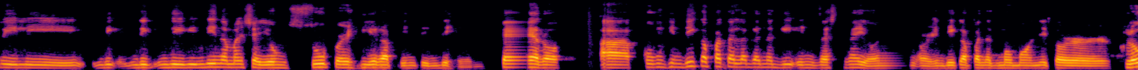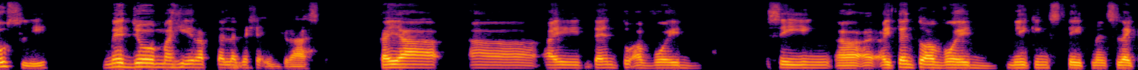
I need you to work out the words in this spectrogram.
really hindi, hindi, hindi, hindi naman siya yung super hirap intindihin pero uh, kung hindi ka pa talaga nag invest ngayon or hindi ka pa nagmo-monitor closely medyo mahirap talaga siya i-grasp kaya uh, I tend to avoid saying, uh, I tend to avoid making statements like,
